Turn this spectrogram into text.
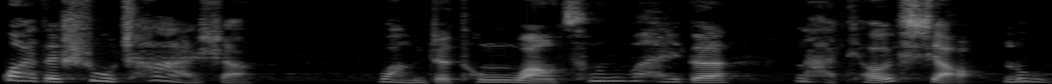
挂在树杈上，望着通往村外的那条小路。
